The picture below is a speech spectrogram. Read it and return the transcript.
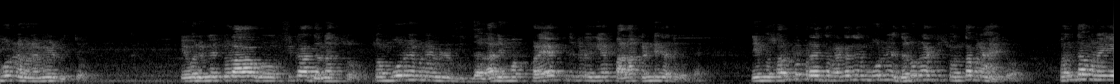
ಮೂರನೇ ಮನೆ ಮೇಲೆ ಬಿತ್ತು. ಇವಾಗ ನಿಮಗೆ ತುಲಾ ವೃಕ್ಷಿಕ ಧನಸ್ಸು. ಸೊ ಮೂರನೇ ಮನೆ ಬಿದ್ದಾಗ ನಿಮ್ಮ ಪ್ರಯತ್ನಗಳಿಗೆ ಫಲ ಖಂಡಿತ ಸಿಗುತ್ತೆ. ನಿಮ್ಮ ಸ್ವಲ್ಪ ಪ್ರಯತ್ನ ಯಾಕಂದ್ರೆ ಮೂರನೇ ಧನುರಾಶಿ ಸ್ವಂತ ಮನೆ ಆಯಿತು. ಸ್ವಂತ ಮನೆಗೆ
